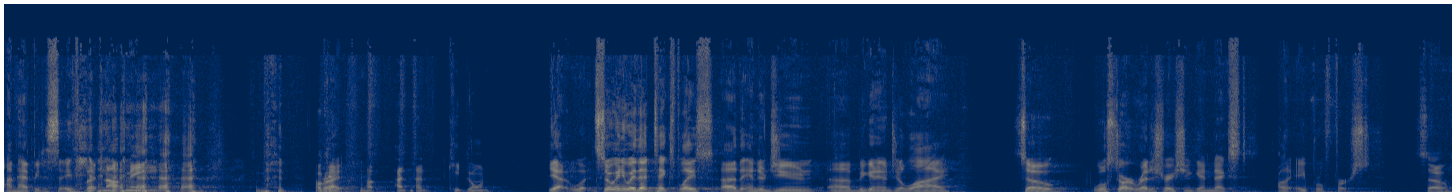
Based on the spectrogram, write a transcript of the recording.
I'm happy to say that. But not me. but, okay. Right. I, I, keep going. Yeah. So anyway, that takes place uh, the end of June, uh, beginning of July. So we'll start registration again next, probably April 1st. So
